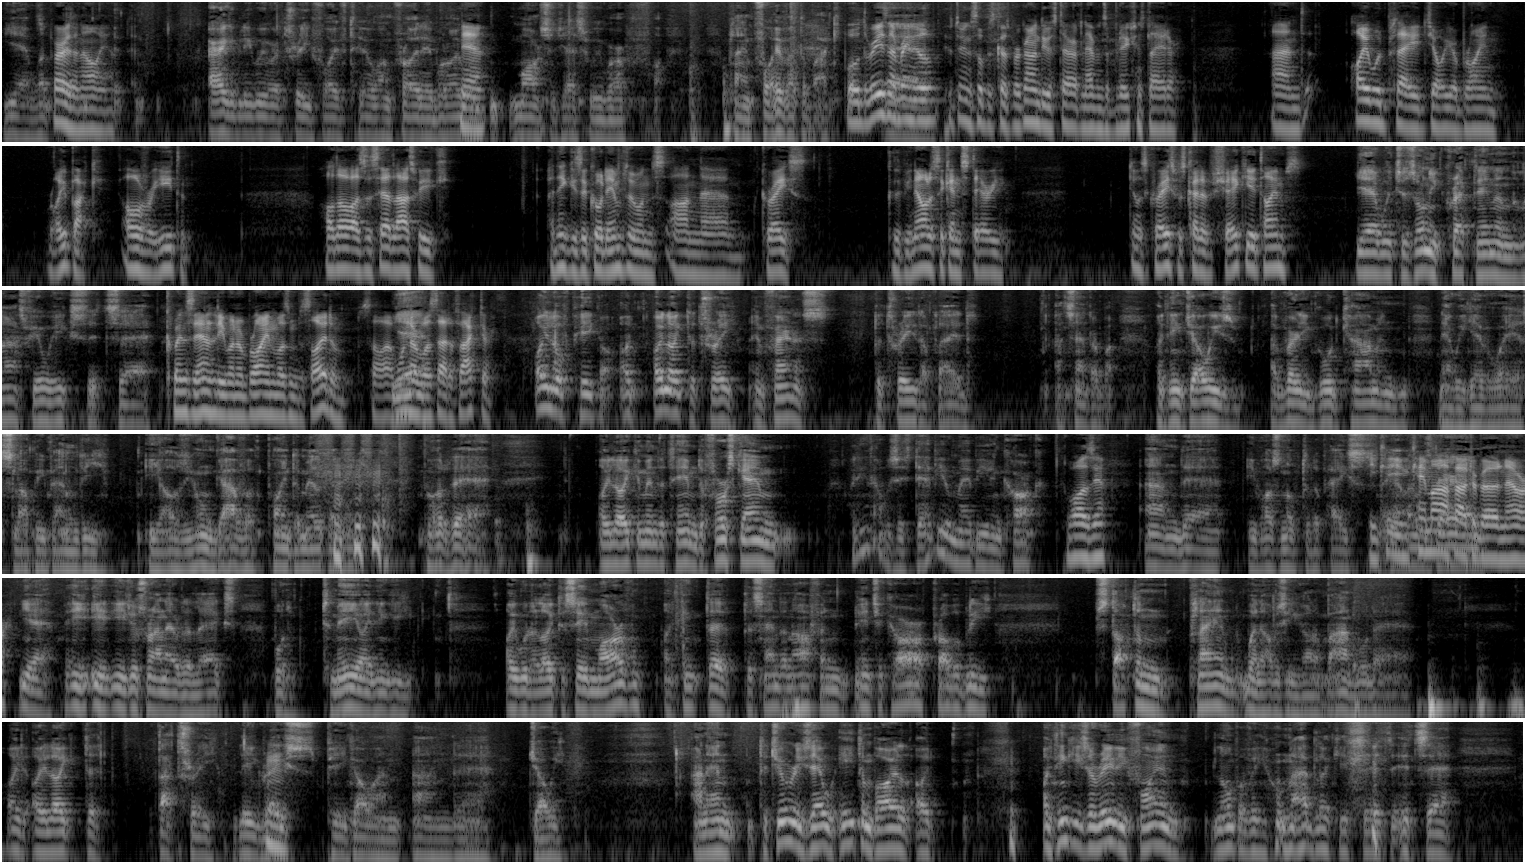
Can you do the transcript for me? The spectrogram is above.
yeah, as well, far as I know. Yeah. arguably we were three five two on Friday, but I Yeah. would more suggest we were f- playing five at the back. Well, the reason I bring it up, doing this up is because we're going to do a start and Evans and predictions later, and I would play Joey O'Brien right back over Ethan. Although, as I said last week, I think he's a good influence on um, Grace. Because if you notice against Derry, you know, Grace was kind of shaky at times. Yeah, which has only crept in in the last few weeks. It's uh, Coincidentally, when O'Brien wasn't beside him, so I wonder Yeah. was that a factor? I love Pico. I, I like the three. In fairness, the three that played at centre back. I think Joey's a very good calm and now he gave away a sloppy penalty. He owes young Gav a pint of milk. I think. but uh, I like him in the team. The first game, I think that was his debut maybe in Cork. Was yeah, And uh, he wasn't up to the pace. he, he I came off after about an hour. yeah, he, he he just ran out of legs. But to me, I think he, I would have liked to see more of him. I think the the sending off in Inchicore probably stopped him playing. Well, obviously he got a ban, but uh, I I like the that three: Lee Grace, Pico, and and uh, Joey. And then the jury's out. Ethan Boyle, I I think he's a really fine lump of a young lad. Like it's it's, it's uh,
